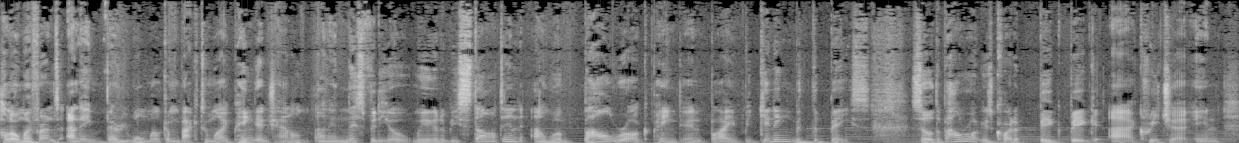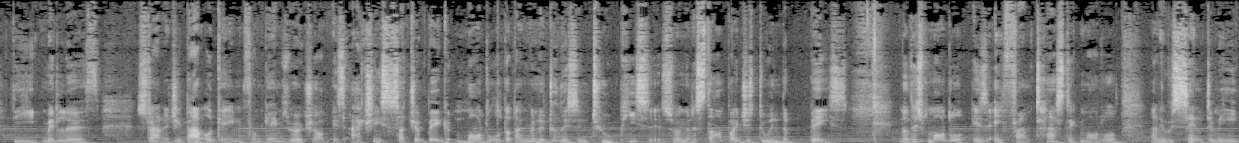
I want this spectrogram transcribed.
Hello my friends and a very warm welcome back to my painting channel and in this video we're going to be starting our Balrog painting by beginning with the base. So the Balrog is quite a big big uh, creature in the Middle Earth strategy battle game from Games Workshop. is actually such a big model that I'm going to do this in two pieces. So I'm going to start by just doing the base. Now this model is a fantastic model and it was sent to me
